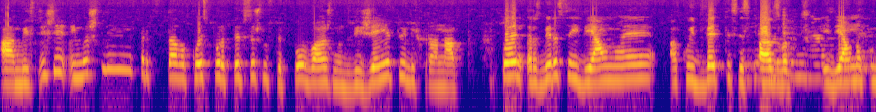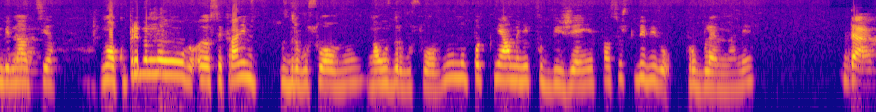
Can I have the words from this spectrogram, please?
А мислиш ли, имаш ли представа, кое според теб всъщност е по-важно, движението или храната? То е, разбира се, идеално е, ако и двете се спазват, идеална комбинация. Но ако, примерно, се храним здравословно, много здравословно, но пък нямаме никакво движение, това също би било проблем, нали? Да,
